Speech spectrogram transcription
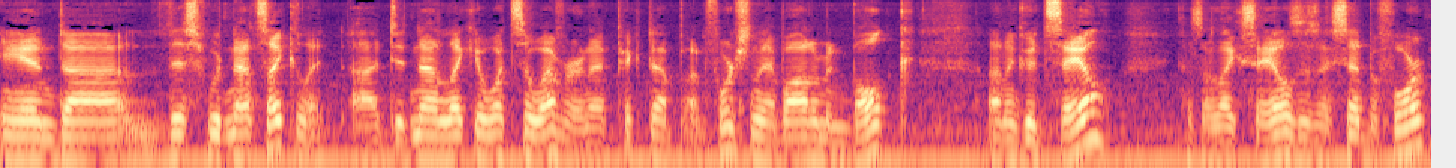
and uh, this would not cycle it. Uh, did not like it whatsoever. And I picked up. Unfortunately, I bought them in bulk on a good sale because I like sales, as I said before.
